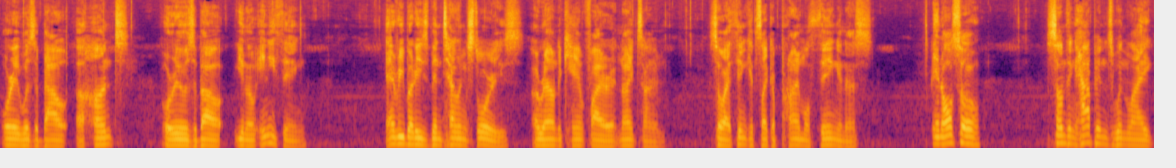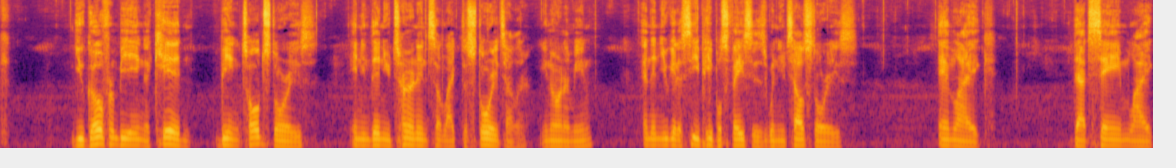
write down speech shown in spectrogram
or it was about a hunt or it was about, you know, anything. Everybody's been telling stories around a campfire at nighttime. So I think it's like a primal thing in us. And also, something happens when like you go from being a kid being told stories and then you turn into like the storyteller. You know what I mean? And then you get to see people's faces when you tell stories. And like that same like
